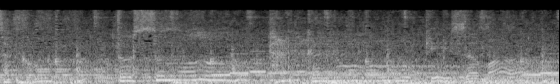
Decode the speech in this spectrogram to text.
सको तो सुनो धड़कनों की जबान।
